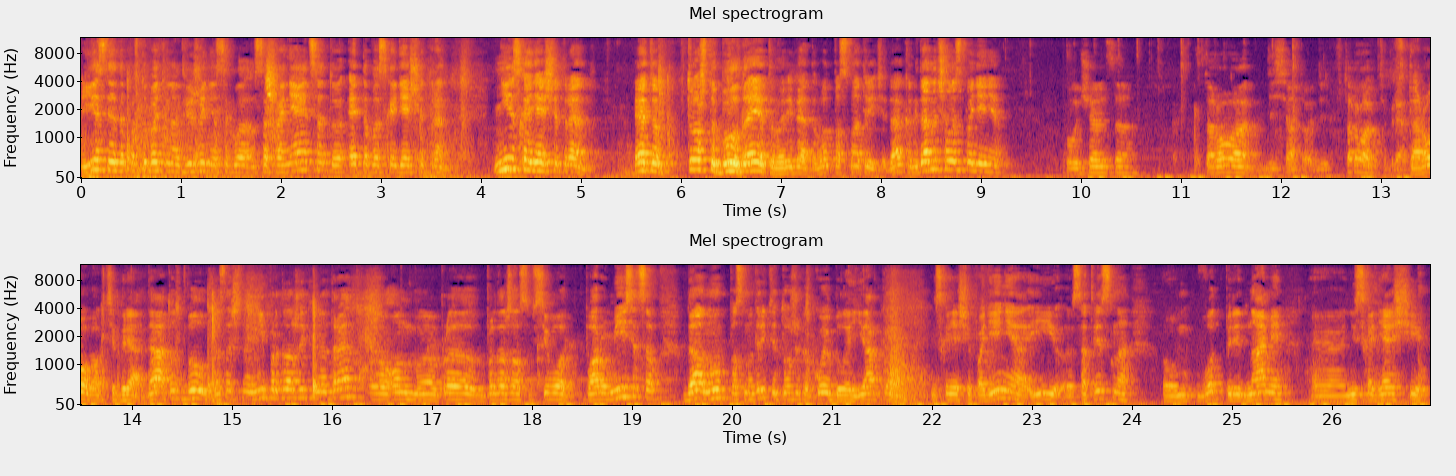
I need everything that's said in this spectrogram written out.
Если это поступательное движение сохраняется, то это восходящий тренд. Нисходящий тренд – это то, что было до этого, ребята. Вот посмотрите, да? Когда началось падение? Получается, 2 10 2 октября. 2 октября. Да, тут был достаточно непродолжительный тренд, он э, про- продолжался всего пару месяцев. Да, ну посмотрите тоже, какое было яркое нисходящее падение. И, э, соответственно, эм, вот перед нами э, нисходящий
